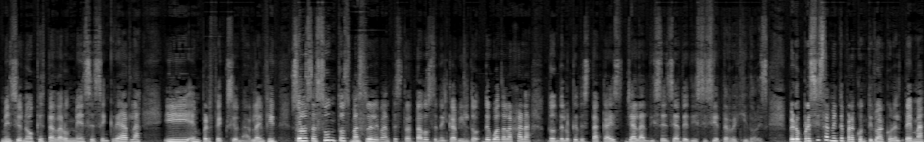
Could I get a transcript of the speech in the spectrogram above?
mencionó que tardaron meses en crearla y en perfeccionarla. En fin, son los asuntos más relevantes tratados en el Cabildo de Guadalajara, donde lo que destaca es ya la licencia de 17 regidores. Pero precisamente para continuar con el tema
